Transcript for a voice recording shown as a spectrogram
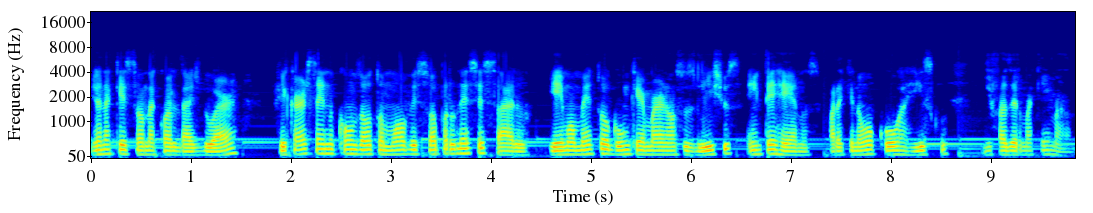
Já na questão da qualidade do ar, ficar saindo com os automóveis só para o necessário e em momento algum queimar nossos lixos em terrenos, para que não ocorra risco de fazer uma queimada.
